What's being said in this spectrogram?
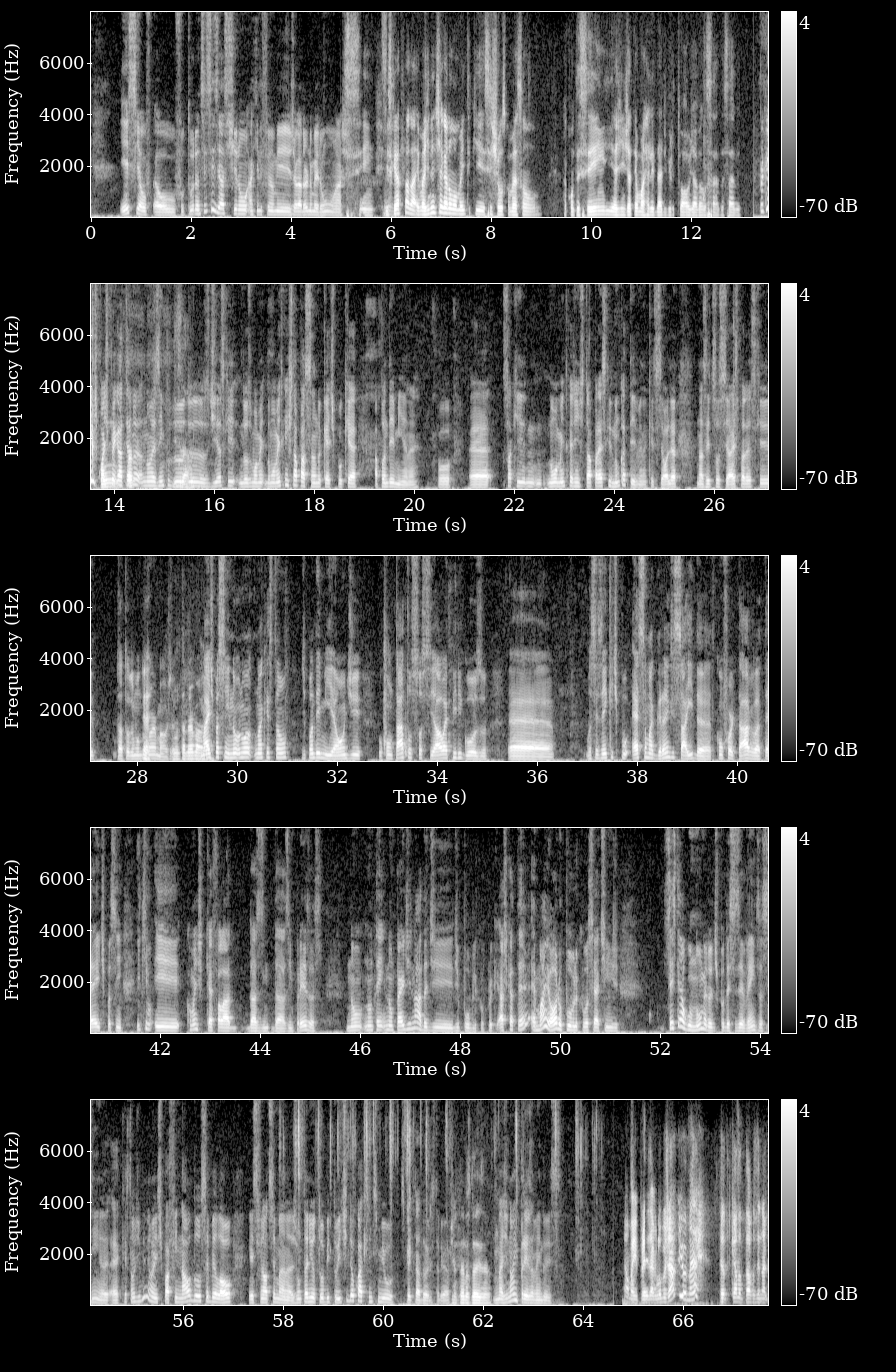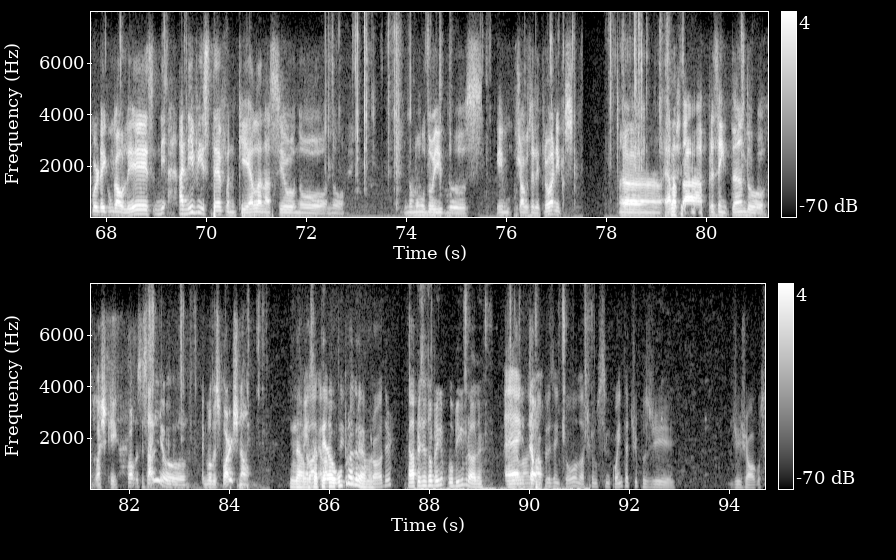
esse é o, é o futuro? Eu não sei se vocês já assistiram aquele filme Jogador Número 1, acho. Sim. Isso que eu ia falar. Imagina a gente chegar num momento que esses shows começam a acontecer e a gente já tem uma realidade virtual já avançada, sabe? Porque a gente pode Com- pegar até no, no exemplo do- dos dias que. Dos momen- do momento que a gente tá passando, que é tipo, que é a pandemia, né? Tipo, é, só que no momento que a gente tá, parece que nunca teve, né? Que você olha nas redes sociais, parece que tá todo mundo É, normal já. Todo mundo tá normal. Mas, né? tipo assim, nu- numa, numa questão de pandemia, onde o contato social é perigoso, é, vocês veem que, tipo, essa é uma grande saída, confortável até, e, tipo assim, e que, e como a gente quer falar das, das empresas, não, não, tem, não perde nada de, de público, porque acho que até é maior o público que você atinge. Vocês têm algum número, tipo, desses eventos, assim? É é questão de milhões. Tipo, a final do CBLOL esse final de semana, juntando YouTube e Twitch, deu 400 mil espectadores, tá ligado? Juntando os dois, né? Imagina uma empresa vendo isso. É uma empresa, a Globo já viu, né? Tanto que ela tá fazendo acordo aí com o Gaules. Ni- A Nive Stefan, que ela nasceu no, no, no mundo dos game- jogos eletrônicos, ah, ela tá apresentando, eu acho que, qual- você sabe o é Globo Esporte? Não. Não, Ela- mas tem ela algum apresentou o Big programa. Brother, Ela apresentou o Big, o Big Brother. É, ela então, apresentou, acho que uns 50 tipos de, de jogos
